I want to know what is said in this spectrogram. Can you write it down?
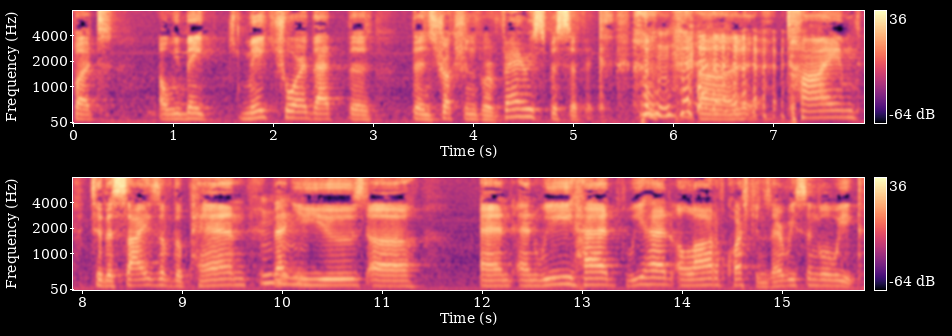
But uh, we made made sure that the the instructions were very specific, uh, timed to the size of the pan that you used, uh, and and we had we had a lot of questions every single week,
